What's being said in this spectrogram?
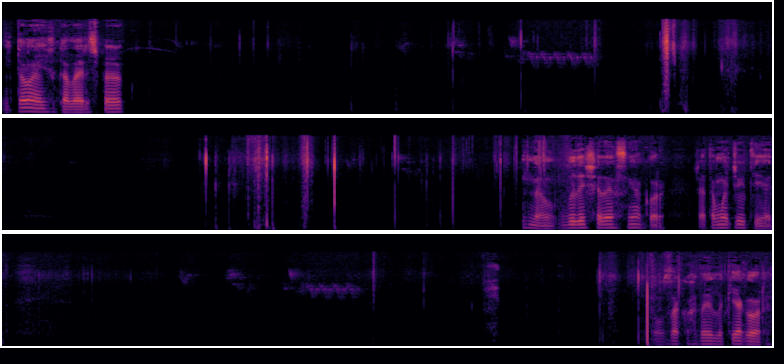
Então é isso, galera. Espero Não, vou deixar ele assim agora. Já tá muito judiado. Vamos acordar ele aqui agora.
